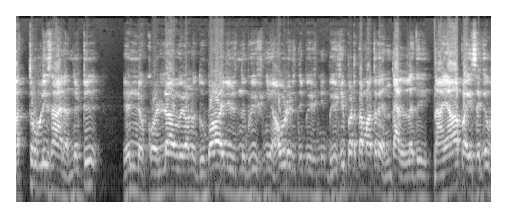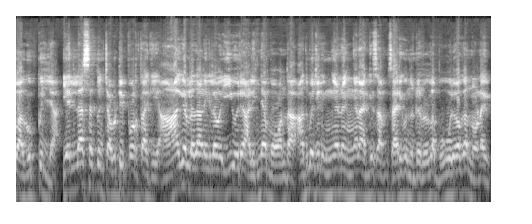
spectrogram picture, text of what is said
അത്ര ഉള്ളി സാധനം. എന്നിട്ട് എന്നെ കൊല്ലാൻ വരാണ്. ദുബായിൽ ഇരുന്ന് ഭീഷണി അവിടെ ഇരുന്ന് ഭീഷണി ഭീഷണിപ്പെടുത്താൻ മാത്രം എന്താ ഉള്ളത് നയാ പൈസക്ക് വകുപ്പില്ല. എല്ലാ സ്ഥലത്തും ചവിട്ടി പുറത്താക്കി. ആകെ ഉള്ളതാണെങ്കിലോ ഈ ഒരു അളിഞ്ഞ മോന്ത. അത് വെച്ചിട്ട് ഇങ്ങനെ ഇങ്ങനെ ആക്കി സംസാരിക്കുന്നുണ്ട്. ഉള്ള ഭൂലോകം നുണയും.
